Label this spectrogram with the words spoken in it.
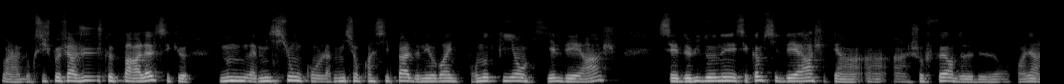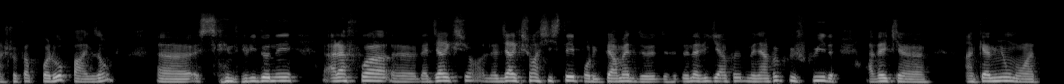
voilà. Donc, si je peux faire juste le parallèle, c'est que nous, la mission, la mission principale de NeoBrain pour notre client, qui est le DRH, c'est de lui donner, c'est comme si le DRH était un, chauffeur de, va dire un chauffeur de poids lourd, par exemple. Euh, c'est de lui donner à la fois euh, la, direction, la direction assistée pour lui permettre de, naviguer un peu de manière un peu plus fluide avec euh, un camion dont la,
